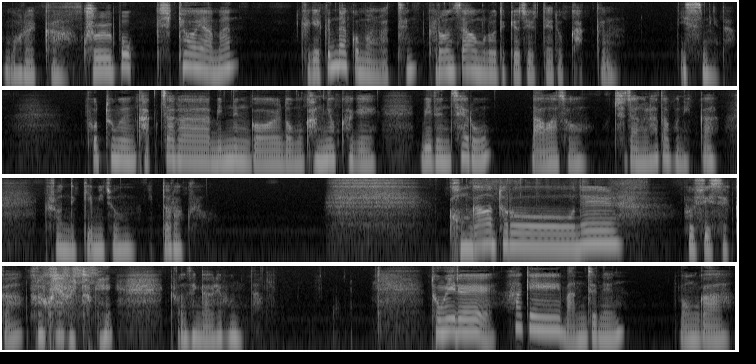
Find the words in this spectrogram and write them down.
뭐랄까 굴복시켜야만 그게 끝날 것만 같은 그런 싸움으로 느껴질 때도 가끔 있습니다. 보통은 각자가 믿는 걸 너무 강력하게 믿은 채로 나와서 주장을 하다 보니까 그런 느낌이 좀 있더라고요. 건강한 토론을 볼 수 있을까? 프로그램을 통해 그런 생각을 해봅니다. 동의를 하게 만드는 뭔가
